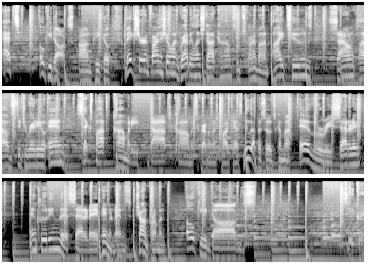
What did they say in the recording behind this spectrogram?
at Okie Dogs on Pico. Make sure and find the show on grabbinglunch.com. Subscribe on iTunes, SoundCloud, Stitcher Radio, and sexpotcomedy.com. It's Grabbing Lunch podcast. New episodes come out every Saturday, including this Saturday. Payman Benz, Shawn Pearlman, Okie Dogs, Secrets.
